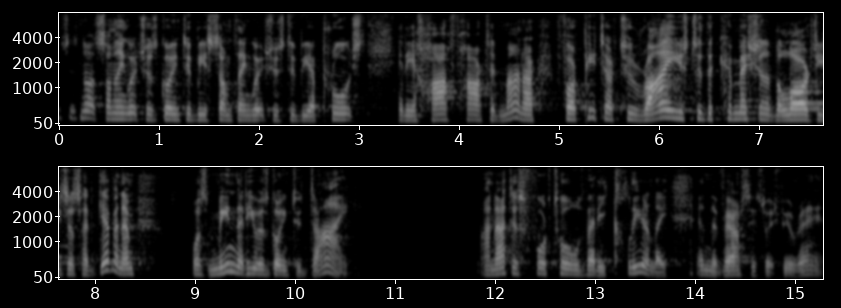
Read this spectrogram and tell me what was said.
This is not something which was going to be something which was to be approached in a half hearted manner. For Peter to rise to the commission that the Lord Jesus had given him was mean that he was going to die. And that is foretold very clearly in the verses which we read.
